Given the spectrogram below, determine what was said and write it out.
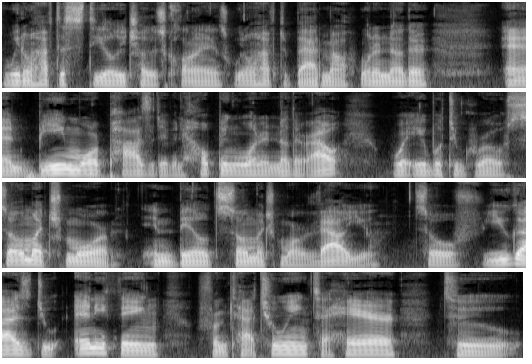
We don't have to steal each other's clients, we don't have to badmouth one another. And being more positive and helping one another out, we're able to grow so much more and build so much more value. So if you guys do anything from tattooing to hair to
